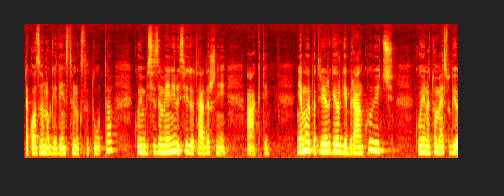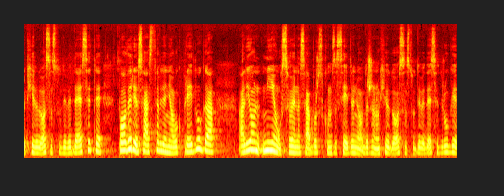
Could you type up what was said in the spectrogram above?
takozvanog jedinstvenog statuta, kojim bi se zamenili svi dotadašnji akti. Njemu je patrijar Georgije Branković, koji je na tom mestu bio od 1890. poverio sastavljanje ovog predloga, ali on nije usvojen na saborskom zasedanju održanom 1892.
